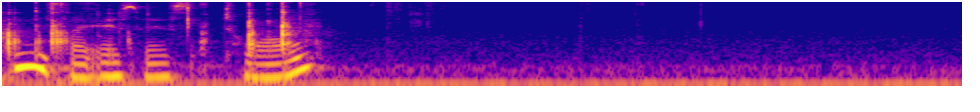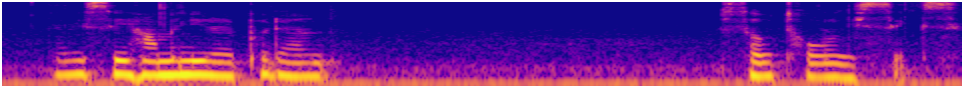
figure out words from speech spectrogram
I think it's like SS12. Let me see how many did I put in. So totally six.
